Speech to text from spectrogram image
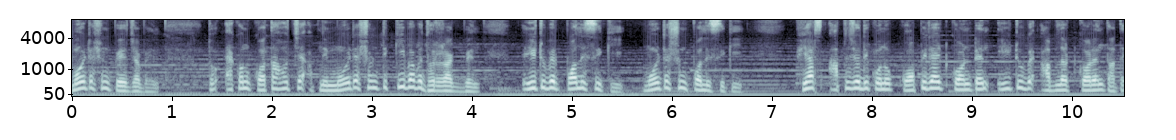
মনিটেশন পেয়ে যাবেন। তো এখন কথা হচ্ছে, আপনি মনিটেশনটি কীভাবে ধরে রাখবেন? ইউটিউবের পলিসি কী? মনিটেশন পলিসি কী? ফিয়ার্স আপনি যদি কোনো কপিরাইট কন্টেন্ট ইউটিউবে আপলোড করেন, তাতে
